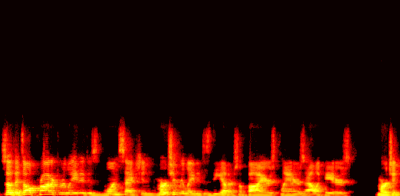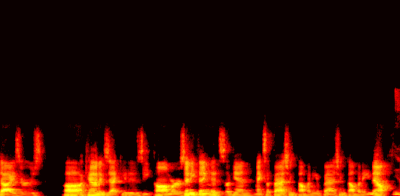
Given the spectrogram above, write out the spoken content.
so that's all product related is one section, merchant related is the other. So buyers, planners, allocators, merchandisers, uh, account executives, e-commerce, anything that's again makes a fashion company a fashion company. Now, Yeah.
